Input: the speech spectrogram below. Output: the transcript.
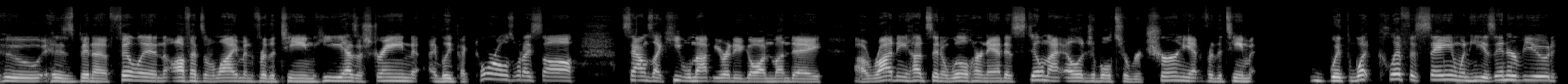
who has been a fill-in offensive lineman for the team, he has a strain, I believe, pectoral is what I saw. Sounds like he will not be ready to go on Monday. Uh, Rodney Hudson and Will Hernandez still not eligible to return yet for the team with what Cliff is saying when he is interviewed,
